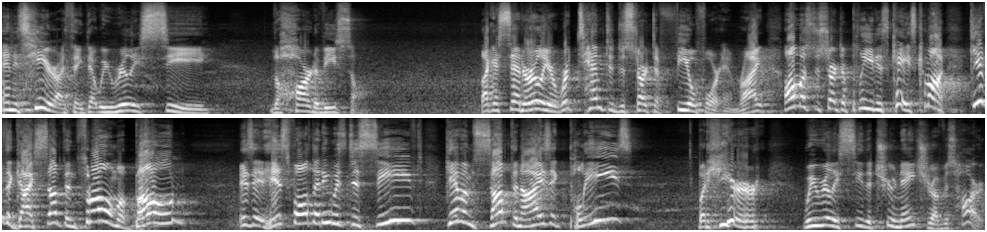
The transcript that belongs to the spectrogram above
And it's here, I think, that we really see the heart of Esau. Like I said earlier, we're tempted to start to feel for him, right? Almost to start to plead his case. Come on, give the guy something, throw him a bone. Is it his fault that he was deceived? Give him something, Isaac, please. But here, we really see the true nature of his heart.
